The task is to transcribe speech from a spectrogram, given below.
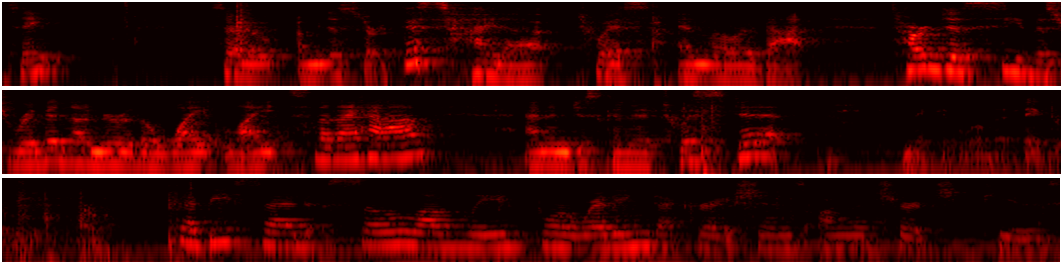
see? So I'm gonna start this side up, twist and lower that. It's hard to see this ribbon under the white lights that I have. And I'm just gonna twist it, make it a little bit bigger. Debbie said, so lovely for wedding decorations on the church pews.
